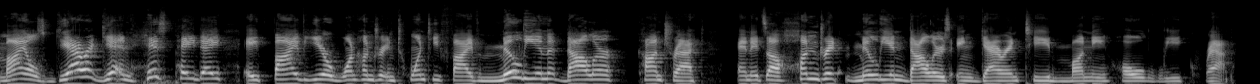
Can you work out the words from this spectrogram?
Myles Garrett getting his payday a five year, $125 million contract, and it's a $100 million in guaranteed money. Holy crap.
